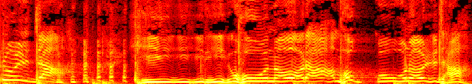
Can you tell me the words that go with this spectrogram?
놀자. 이리 오너라 먹고 놀자.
